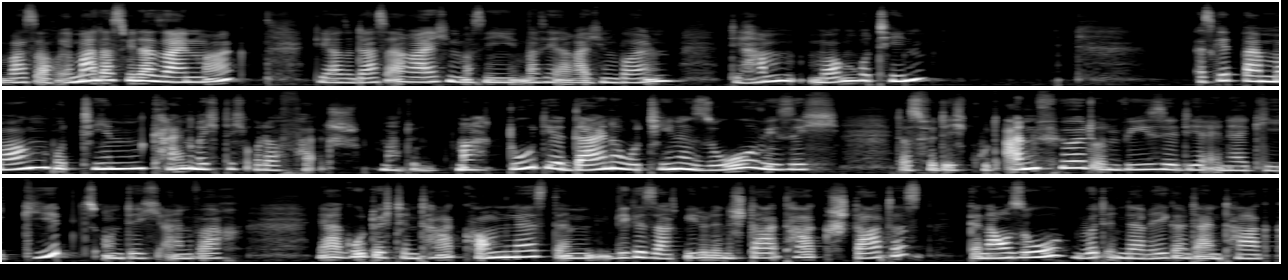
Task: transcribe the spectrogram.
was auch immer das wieder sein mag, die also das erreichen, was sie, was sie erreichen wollen, die haben Morgenroutinen. Es gibt bei Morgenroutinen kein richtig oder falsch. Mach du, mach du dir deine Routine so, wie sich das für dich gut anfühlt und wie sie dir Energie gibt und dich einfach ja gut durch den Tag kommen lässt. Denn wie gesagt, wie du den Tag startest, Genauso wird in der Regel dein Tag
